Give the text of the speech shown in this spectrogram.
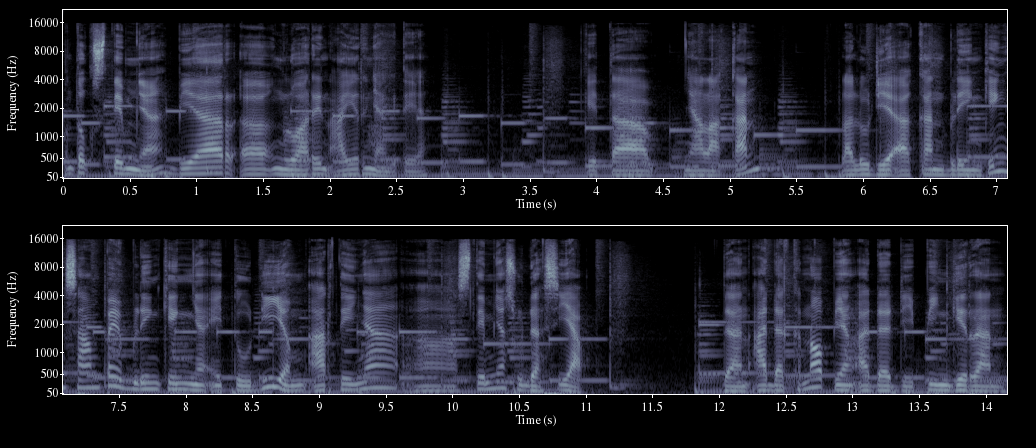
untuk steamnya biar uh, ngeluarin airnya gitu ya. Kita nyalakan, lalu dia akan blinking sampai blinkingnya itu diem, artinya uh, steamnya sudah siap. Dan ada knop yang ada di pinggiran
